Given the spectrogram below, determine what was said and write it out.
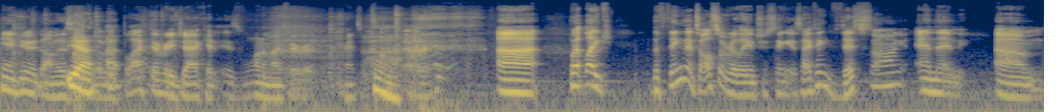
can't do it on this. Yeah. episode, Black Derby Jacket is one of my favorite Rancid songs ever. Uh, but like the thing that's also really interesting is I think this song and then um,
